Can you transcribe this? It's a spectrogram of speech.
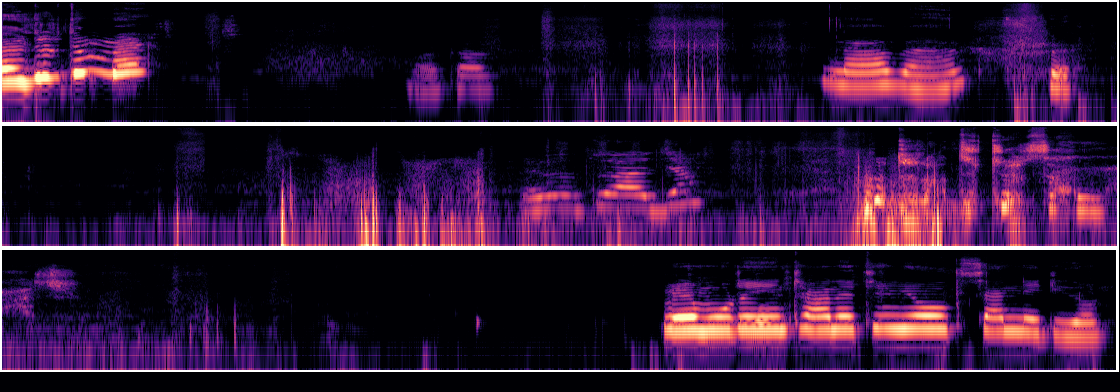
Öldürdün mü? Bakalım. Ne haber? Evet oturacağım. Tutuyorlar. Benim burada internetim yok. Sen ne diyorsun?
